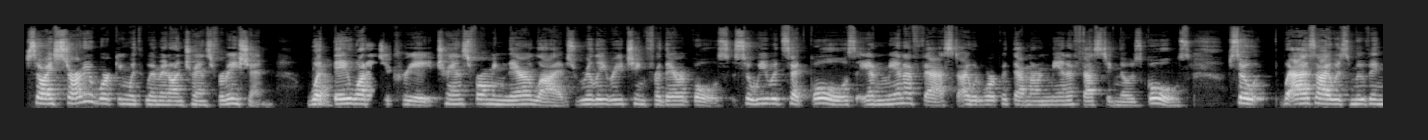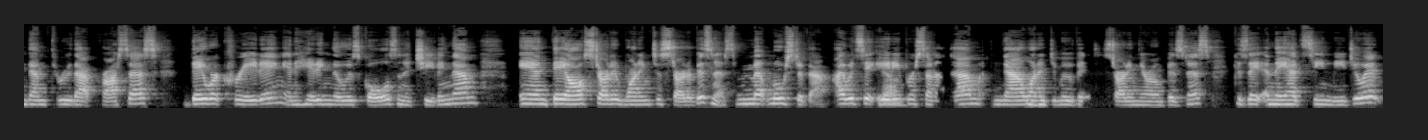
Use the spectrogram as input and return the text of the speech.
so I started working with women on transformation what Yeah. they wanted to create, transforming their lives, really reaching for their goals. So we would set goals and manifest. I would work with them on manifesting those goals. So as I was moving them through that process, they were creating and hitting those goals and achieving them. And they all started wanting to start a business. Most of them, I would say, Yeah. eighty percent of them now Mhm. wanted to move into starting their own business because they and they had seen me do it.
